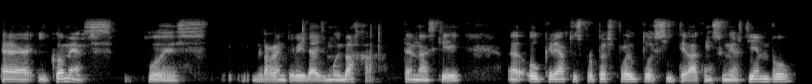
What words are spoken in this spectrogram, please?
eh, e-commerce, pues la rentabilidad es muy baja. Tendrás que eh, o crear tus propios productos y te va a consumir tiempo,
